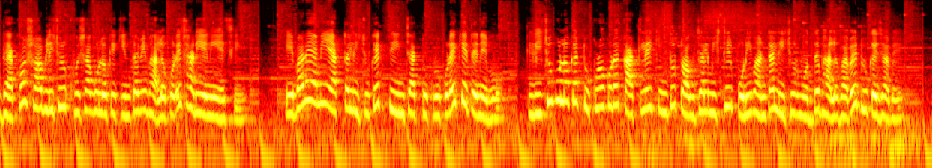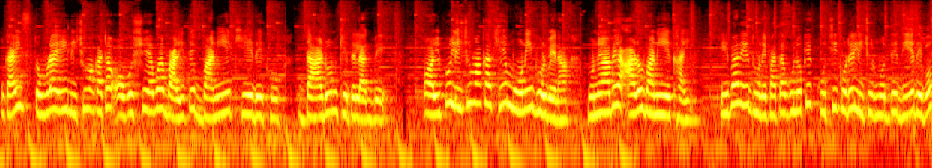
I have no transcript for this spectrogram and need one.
দেখো সব লিচুর খোসাগুলোকে কিন্তু আমি ভালো করে ছাড়িয়ে নিয়েছি। এবারে আমি একটা লিচুকে তিন চার টুকরো করে কেটে নেব। লিচুগুলোকে টুকরো করে কাটলেই কিন্তু টকঝাল মিষ্টির পরিমাণটা লিচুর মধ্যে ভালোভাবে ঢুকে যাবে। গাইস, তোমরা এই লিচু মাখাটা অবশ্যই আবার বাড়িতে বানিয়ে খেয়ে দেখো। দারুণ খেতে লাগবে। অল্প লিচু মাখা খেয়ে মনেই ভরবে না। মনে হবে আরও বানিয়ে খাই। এবারে ধনে পাতাগুলোকে কুচি করে লিচুর মধ্যে দিয়ে দেব,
